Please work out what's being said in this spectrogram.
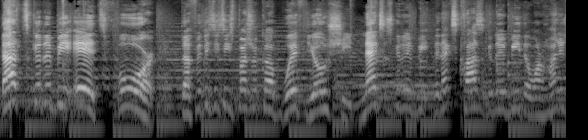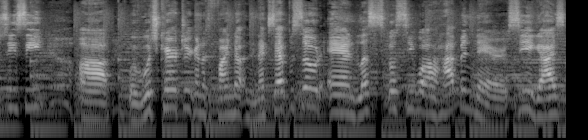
That's gonna be it for the 50cc Special Cup with Yoshi. Next is gonna be the next class is gonna be the 100cc. Uh, with which character you're gonna find out in the next episode, and let's go see what happened there. See you guys.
